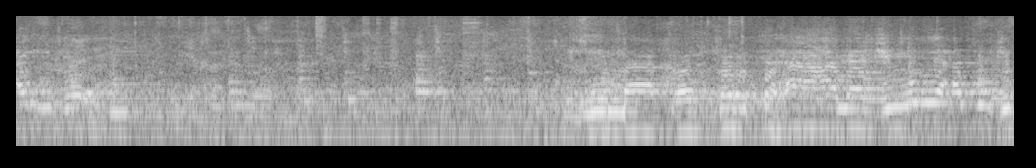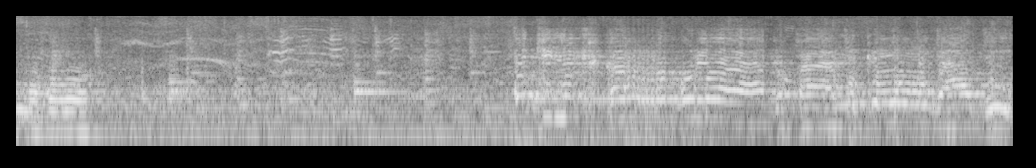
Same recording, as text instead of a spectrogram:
حيدتي فيما قدرتها على جميع الجمهور اجلك قرب ولا ابقى لك من بعدي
